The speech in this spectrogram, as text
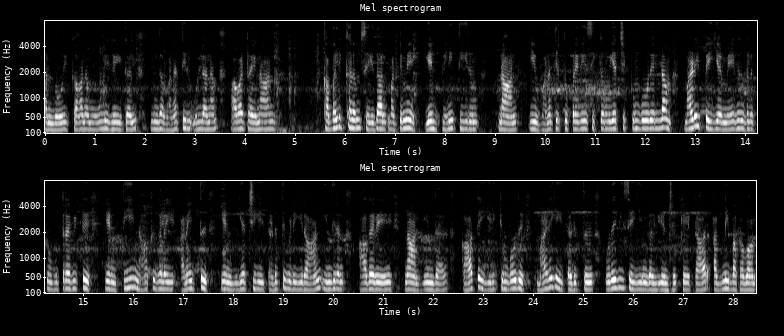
அந்நோய்க்கான மூலிகைகள் இந்த வனத்தில் உள்ளன. அவற்றை நான் கபலீகரம் செய்தால் மட்டுமே என் பிணி தீரும். நான் இவ்வனத்திற்கு பிரவேசிக்க முயற்சிக்கும் போதெல்லாம் மழை பெய்ய மேகங்களுக்கு உத்தரவிட்டு என் தீ நாக்குகளை அணைத்து என் முயற்சியை தடுத்து விடுகிறான் இந்திரன். ஆகவே நான் இந்த காட்டை எரிக்கும்போது மழையை தடுத்து உதவி செய்யுங்கள் என்று கேட்டார் அக்னி பகவான்.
